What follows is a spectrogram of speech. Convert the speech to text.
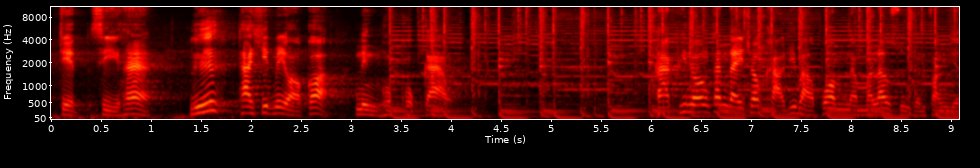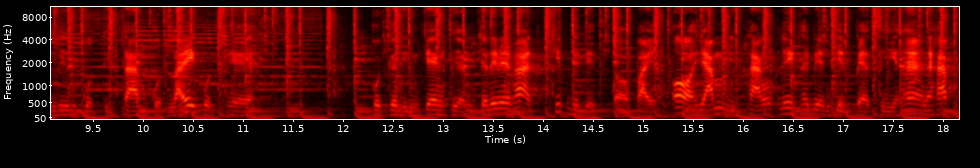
8745 หรือถ้าคิดไม่ออกก็ 1669 หากพี่น้องท่านใดชอบข่าวที่บ่าวป้อมนำมาเล่าสู่กันฟังอย่าลืมกดติดตามกดไลค์กดแชร์ กดกระดิ่งแจ้งเตือนจะได้ไม่พลาดคลิปเด็ดๆต่อไป อ้อย้ำอีกครั้งเลขทะเบียน 7845 นะครับ 7845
